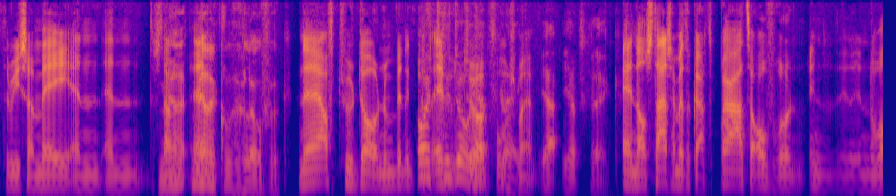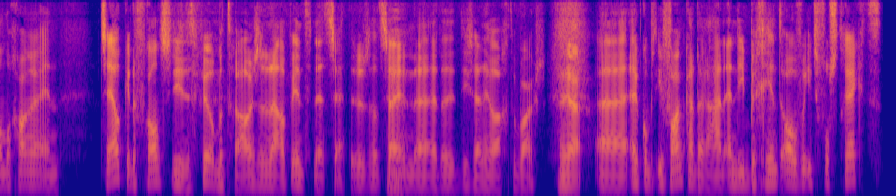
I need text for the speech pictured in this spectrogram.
Theresa May en. en, staat, Mer Merkel, geloof ik. Nee, of Trudeau. Dan ben ik oh, dat even Trudeau, terug, volgens gelijk. mij. Ja, je hebt gelijk. En dan staan ze met elkaar te praten over in, in de wandelgangen. En het zijn elke keer de Fransen die dit filmen trouwens en daarna op internet zetten. Dus dat zijn, ja. uh, die zijn heel achterbaks. Ja. Uh, en dan komt Ivanka eraan en die begint over iets volstrekt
